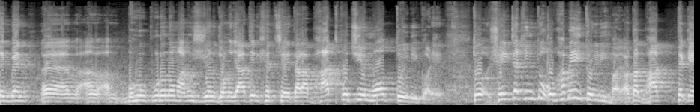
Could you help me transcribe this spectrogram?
দেখবেন বহু পুরনো মানুষজন, জনজাতির ক্ষেত্রে তারা ভাত পচিয়ে মদ তৈরি করে। তো সেইটা কিন্তু ওভাবেই তৈরি হয়। অর্থাৎ ভাত থেকে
